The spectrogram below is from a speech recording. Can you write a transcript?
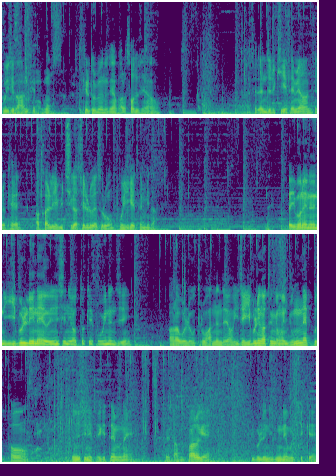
보이지가 않게 되고 스킬 돌면은 그냥 바로 써주세요. 자, 이제 렌즈를 키게 되면 이렇게 아칼리의 위치가 실루엣으로 보이게 됩니다. 네. 자, 이번에는 이블린의 은신이 어떻게 보이는지 알아보려고 들어왔는데요. 이제 이블린 같은 경우엔 6렙부터 은신이 되기 때문에 일단 빠르게 이블린이 6렙을 찍게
